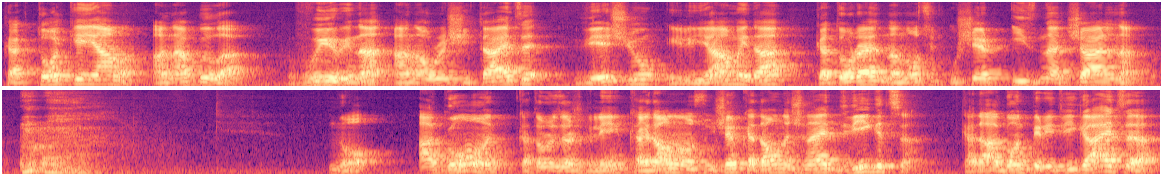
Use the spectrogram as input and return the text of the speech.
Как только яма, она была вырына, она уже считается вещью или ямой, да, которая наносит ущерб изначально. Но огонь, который зажгли, когда он наносит ущерб, когда он начинает двигаться, когда огонь передвигается,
